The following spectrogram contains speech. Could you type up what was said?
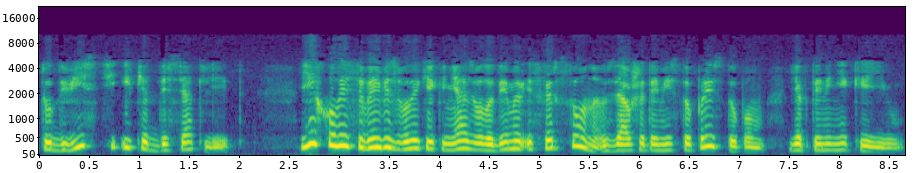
тут 250 літ. Їх колись вивіз Великий князь Володимир із Херсона, взявши те місто приступом, як ти нині Київ.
